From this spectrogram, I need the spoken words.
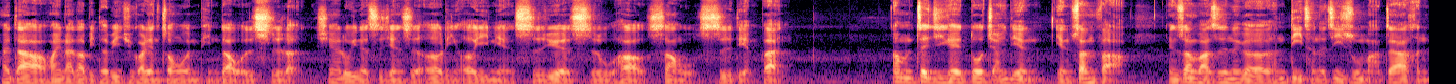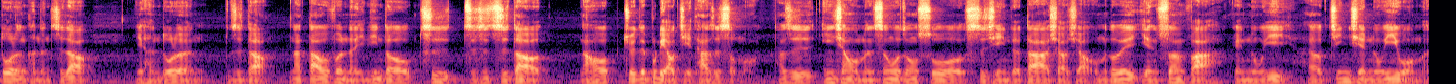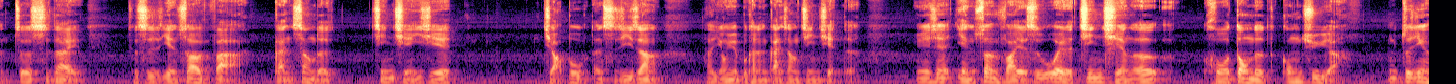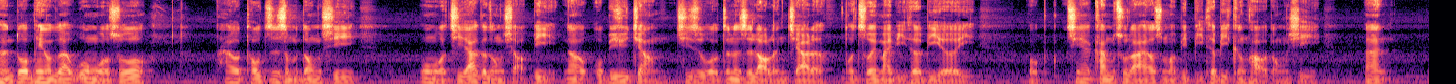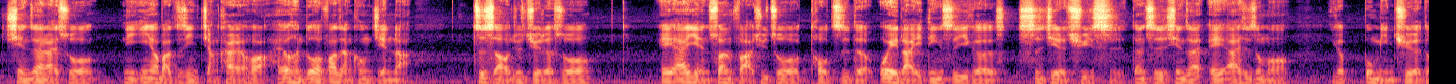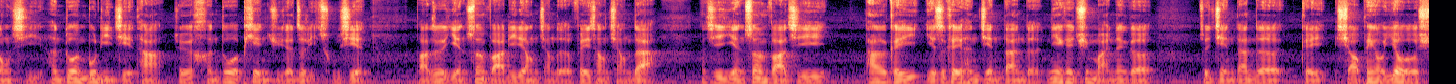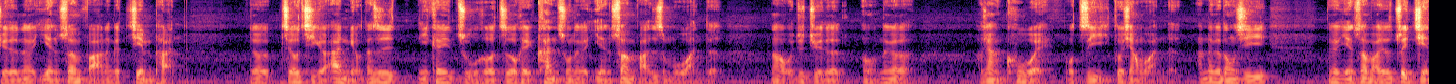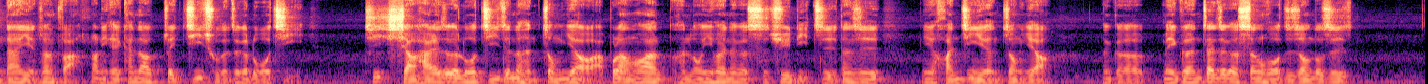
嗨，大家好，欢迎来到比特币区块链中文频道，我是诗人。现在录音的时间是二零二一年十月十五号上午四点半。那我们这集可以多讲一点演算法。演算法是那个很底层的技术嘛，在很多人可能知道，也很多人不知道。那大部分人一定都是只是知道，然后绝对不了解它是什么。它是影响我们生活中所有事情的大大小小，我们都被演算法给奴役，还有金钱奴役我们。这个时代。就是演算法赶上的金钱一些脚步，但实际上它永远不可能赶上金钱的，因为现在演算法也是为了金钱而活动的工具啊。最近很多朋友都在问我说，还有投资什么东西？问我其他各种小币，那我必须讲，其实我真的是老人家了，我只会买比特币而已。我现在看不出来还有什么比比特币更好的东西，但现在来说。你硬要把事情讲开的话，还有很多的发展空间啦。至少我就觉得说，AI 演算法去做投资的未来一定是一个世界的趋势。但是现在 AI 是这么一个不明确的东西，很多人不理解它，就有很多的骗局在这里出现，把这个演算法力量讲得非常强大。那其实演算法其实它可以也是可以很简单的，你也可以去买那个最简单的给小朋友幼儿学的那个演算法那个键盘。就只有几个按钮，但是你可以组合之后可以看出那个演算法是怎么玩的。那我就觉得哦，那个好像很酷诶，我自己都想玩的啊。那个东西，那个演算法就是最简单的演算法，让你可以看到最基础的这个逻辑。其实小孩的这个逻辑真的很重要啊，不然的话很容易会那个失去理智。但是你的环境也很重要。那个每个人在这个生活之中都是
